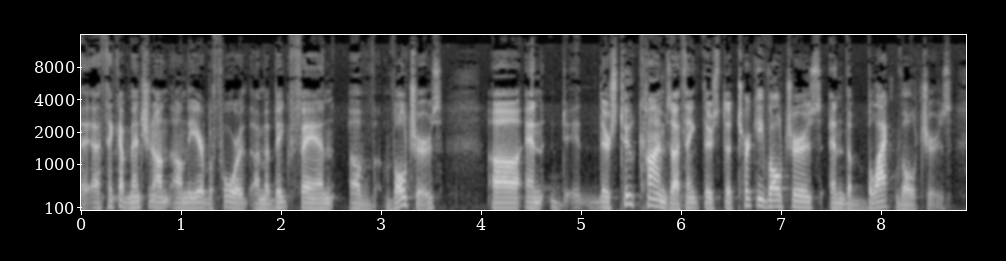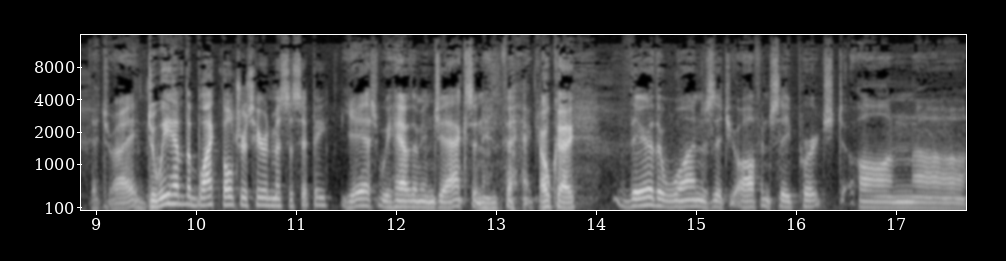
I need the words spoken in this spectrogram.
I think I've mentioned on, on the air before. I'm a big fan of vultures. Uh, and d- there's two kinds, I think. There's the turkey vultures and the black vultures. That's right. Do we have the black vultures here in Mississippi? Yes, we have them in Jackson, in fact. Okay. They're the ones that you often see perched on uh,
